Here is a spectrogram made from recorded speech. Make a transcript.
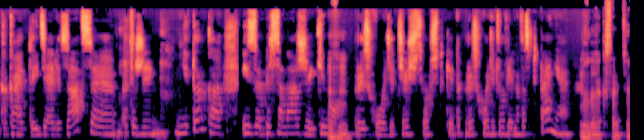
какая-то идеализация. Это же не только из-за персонажей кино угу. происходит. Чаще всего все-таки это происходит во время воспитания. Ну да, кстати.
